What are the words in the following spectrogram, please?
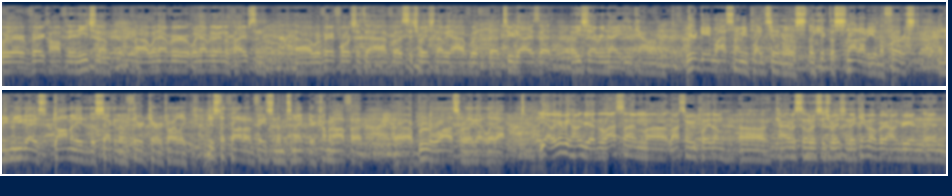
we're very confident in each of them. Uh, whenever whenever they're in the pipes, and uh, we're very fortunate to have a situation that we have with uh, two guys that you know, each and every night you count on them. Weird game last time you played St. Louis. They kicked the snot out of you in the first, and then you guys dominated the second and third territorially. Just a thought on facing them tonight. They're coming off a, a brutal loss where they got lit up. Yeah, they're gonna be hungry. The last time, uh, last time we played them, uh, kind of a similar situation. They came out very hungry, and, and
